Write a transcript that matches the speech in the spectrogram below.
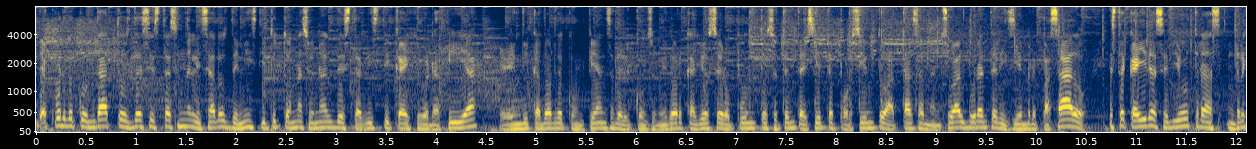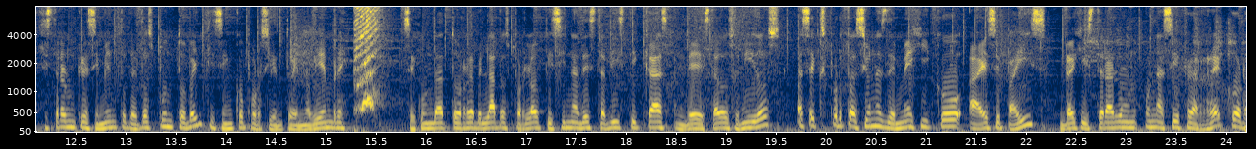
De acuerdo con datos desestacionalizados del Instituto Nacional de Estadística y Geografía, el indicador de confianza del consumidor cayó 0.77% a tasa mensual durante diciembre pasado. Esta caída se dio tras registrar un crecimiento de 2.25% en noviembre. Según datos revelados por la Oficina de Estadísticas de Estados Unidos, las exportaciones de México a ese país registraron una cifra récord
